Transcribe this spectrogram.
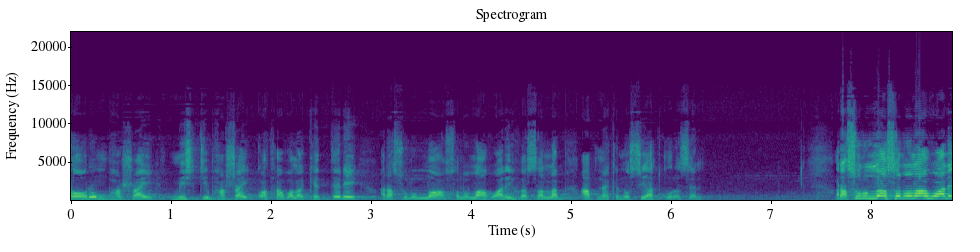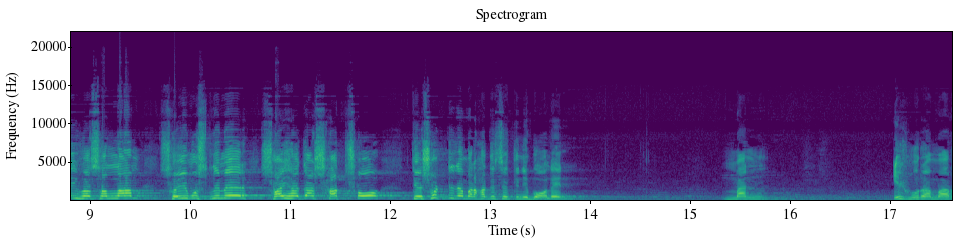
নরম ভাষায়, মিষ্টি ভাষায় কথা বলার ক্ষেত্রে রাসুল্লাহ সাল্লাহ আলী আসাল্লাম আপনাকে নসিয়াত করেছেন। রাসুল্লাহ সাল আলী সাল্লাম সই মুসলিমের ছয় হাজার সাতশো তেষট্টি নম্বর হাদিসে তিনি বলেন মান ইহুরামার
